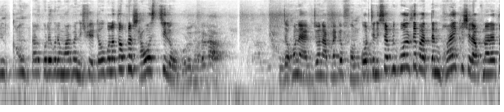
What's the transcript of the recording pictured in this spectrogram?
এনকাউন্টার করে করে মারবেন নিশ্চয়ই এটাও বলা তো আপনার সাহস ছিল। যখন একজন আপনাকে ফোন করছে, নিশ্চয়ই আপনি বলতে পারতেন, ভয় কিসের আপনার এত?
